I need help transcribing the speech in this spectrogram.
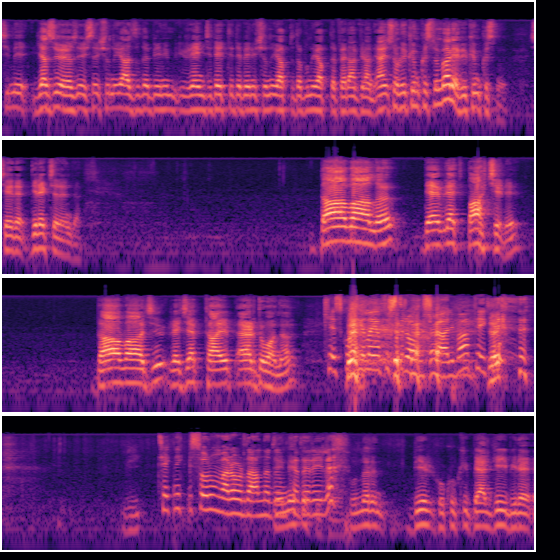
Şimdi yazıyor yazıyor işte şunu yazdı da benim rencide etti de beni şunu yaptı da bunu yaptı falan filan. En son hüküm kısmı var ya hüküm kısmı. Şeyde dilekçelerinde. Davalı Devlet Bahçeli davacı Recep Tayyip Erdoğan'a Kes kopyala yapıştır olmuş galiba. Peki. Tek- Teknik bir sorun var orada anladığım Cennet kadarıyla. etkisi. Bunların bir hukuki belgeyi bile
